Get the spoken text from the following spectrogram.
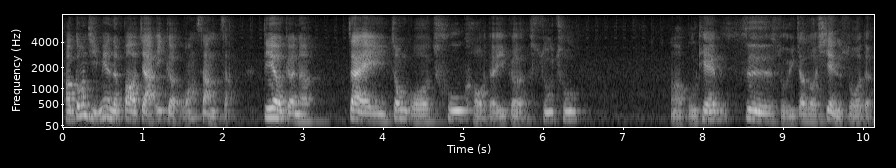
好，供给面的报价一个往上涨，第二个呢，在中国出口的一个输出啊补贴是属于叫做限缩的，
